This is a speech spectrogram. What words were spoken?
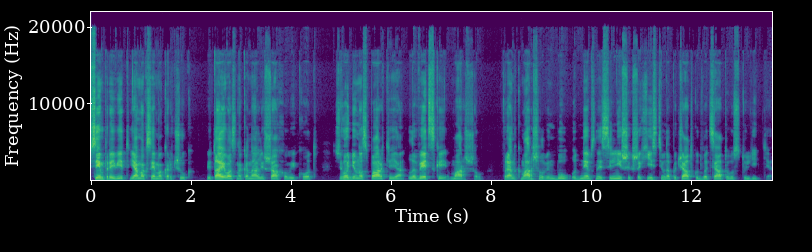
Всім привіт! Я Максим Акарчук. Вітаю вас на каналі Шаховий Код. Сьогодні у нас партія Левицький Маршал. Френк Маршал він був одним з найсильніших шахістів на початку ХХ століття.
